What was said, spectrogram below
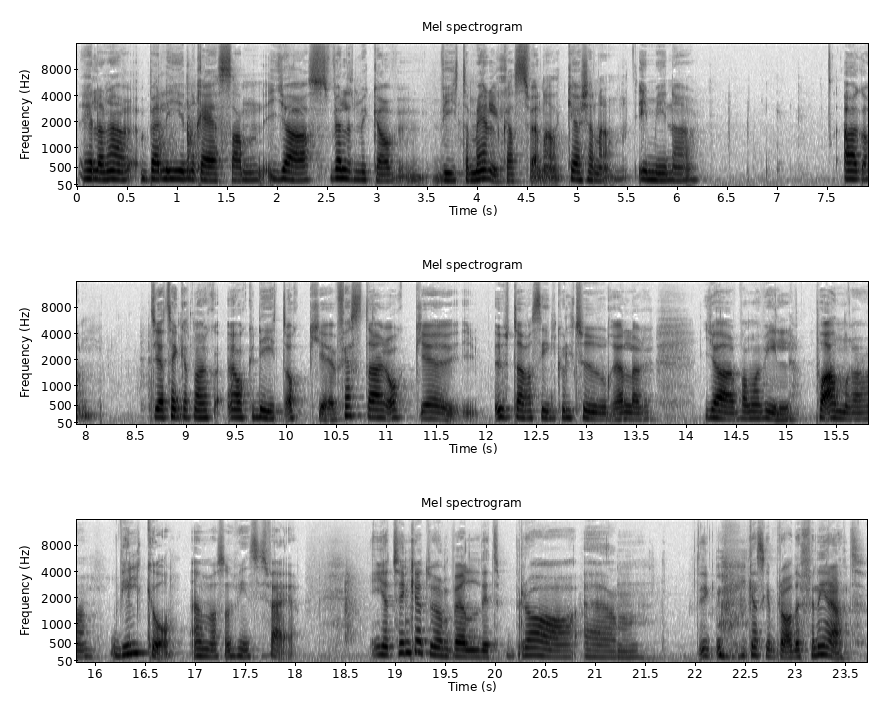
Hela den här Berlinresan görs väldigt mycket av vita medelklassvänner kan jag känna i mina ögon. Jag tänker att man åker dit och festar och eh, utövar sin kultur eller gör vad man vill på andra villkor än vad som finns i Sverige. Jag tänker att du har en väldigt bra, um, ganska bra definierat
